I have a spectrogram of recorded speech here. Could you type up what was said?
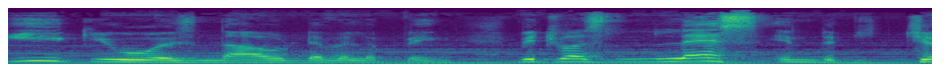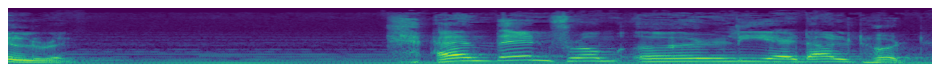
EQ is now developing, which was less in the children. And then from early adulthood,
